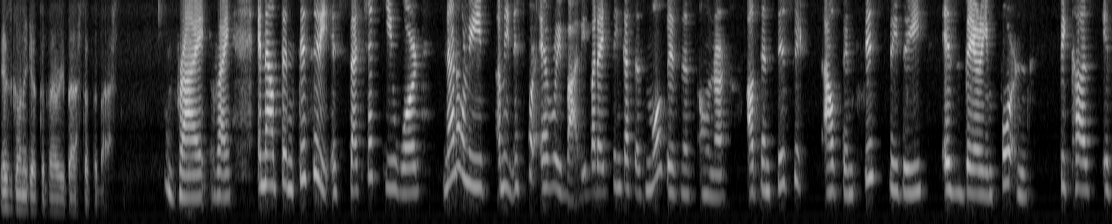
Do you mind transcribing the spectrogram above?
is going to get the very best of the best. Right, right. And authenticity is such a key word. Not only, I mean, it's for everybody, but I think as a small business owner, authenticity authenticity is very important because if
